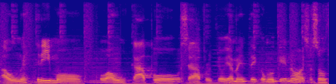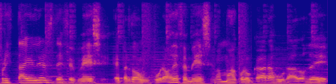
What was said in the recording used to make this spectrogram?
a un stream o, a un capo, o sea, porque obviamente como que no, esos son freestylers de FMS, eh, perdón, jurados de FMS, vamos a colocar a jurados de,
